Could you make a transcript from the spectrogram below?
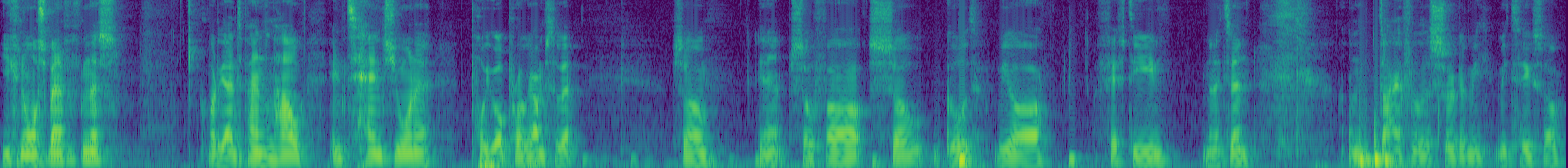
you can also benefit from this. But again, it depends on how intense you want to put your programs to it. So, yeah, so far so good. We are 15 minutes in. I'm dying for another slug of me, me tea, so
